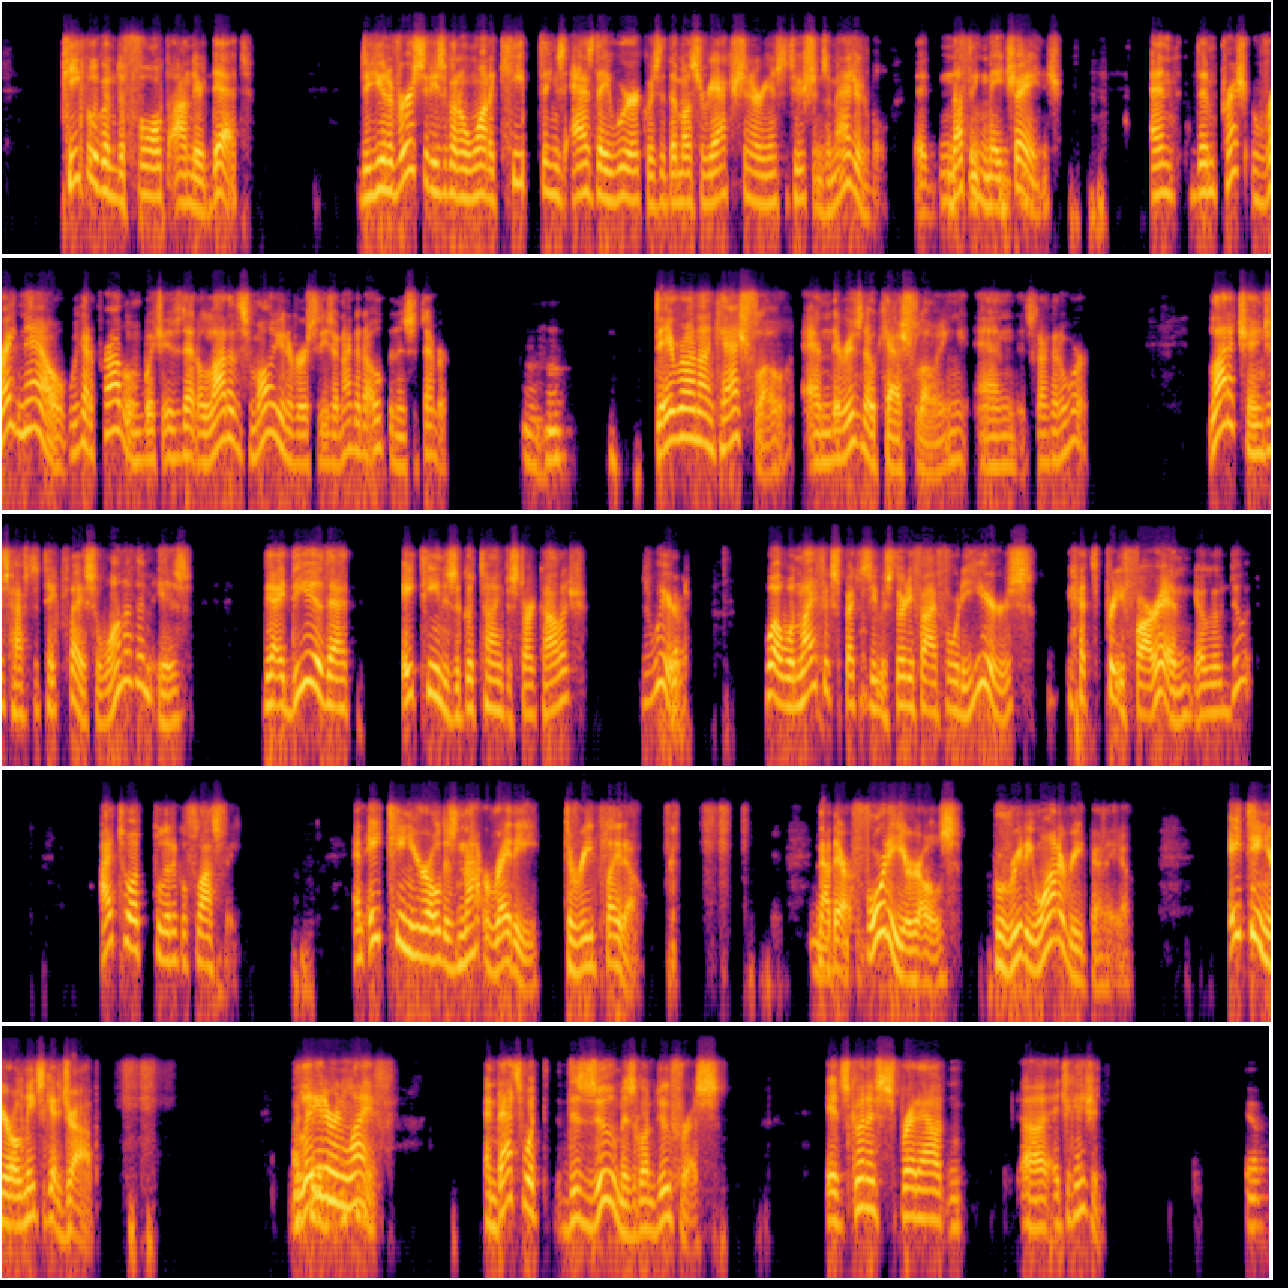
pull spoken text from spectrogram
People are going to default on their debt. The universities are going to want to keep things as they were because they're the most reactionary institutions imaginable. Mm-hmm. Nothing may mm-hmm. change. And the pressure right now, we got a problem, which is that a lot of the small universities are not going to open in September. Mm-hmm. They run on cash flow, and there is no cash flowing, and it's not going to work. A lot of changes have to take place. One of them is the idea that 18 is a good time to start college is weird. Yep. Well, when life expectancy was 35, 40 years, that's pretty far in. You go do it. I taught political philosophy. An 18 year old is not ready to read Plato. now, there are 40 year olds who really want to read Plato. 18 year old needs to get a job later in life. And that's what this Zoom is going to do for us. It's going to spread out uh, education. Yep.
